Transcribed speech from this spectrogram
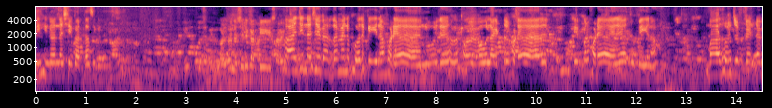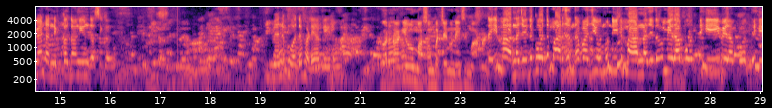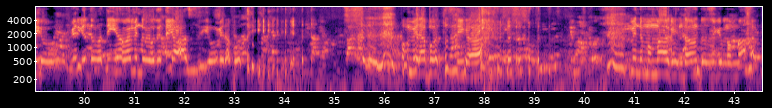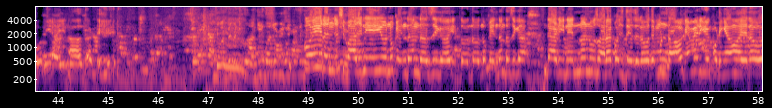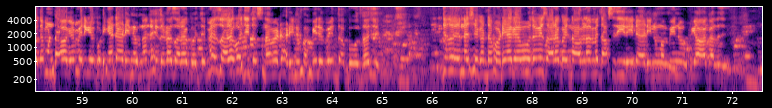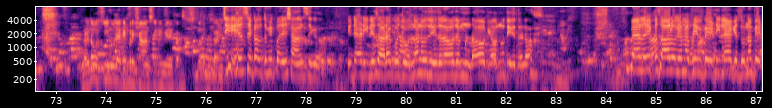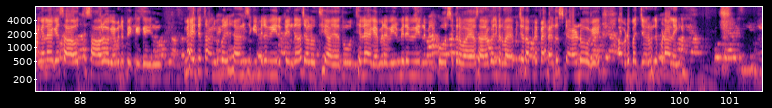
ਨਸ਼ੇ ਕਰਦਾ ਸੀਗਾ। ਲੱਗਦਾ ਨਸ਼ੇ ਦੇ ਕਰਕੇ ਇਹ ਸਾਰੇ ਹਾਂਜੀ ਨਸ਼ੇ ਕਰਦਾ। ਮੈਨੂੰ ਖੁਦ ਕਈ ਨਾ ਫੜਿਆ ਹੋਇਆ ਇਹਨੂੰ। ਉਹ ਲਾਈਟਰ ਫੜਿਆ ਹੋਇਆ ਪੇਪਰ ਫੜਿਆ ਹੋਇਆ ਇਹਦੇ ਹੱਥੋਂ ਕਈ ਨਾ। ਬਾਥਰੂਮ ਚ ਘੰਟਾ ਘੰਟਾ ਨਿਕਲਦਾ ਨਹੀਂ ਹੁੰਦਾ ਸੀ ਕਦੇ। ਮੈਨੂੰ ਖੁਦ ਫੜਿਆ ਨਾ ਲੱਗਦਾ ਕਿ ਉਹ ਮਾਸੂਮ ਬੱਚੇ ਨੂੰ ਨਹੀਂ ਸੀ ਮਾਰਨਾ ਨਹੀਂ ਮਾਰਨਾ ਚਾਹੀਦਾ ਖੁਦ ਮਾਰ ਜਾਂਦਾ ਭਾਜੀ ਉਹਨੂੰ ਨਹੀਂ ਮਾਰਨਾ ਚਾਹੀਦਾ। ਉਹ ਮੇਰਾ ਪੁੱਤ ਹੀ ਮੇਰਾ ਪੁੱਤ ਹੀ ਉਹ। ਮੇਰੀਆਂ ਦੋ ਧੀਆਂ ਵਾ ਮੈਨੂੰ ਉਹਦੇ ਤੇ ਆਸ ਸੀ ਉਹ ਮੇਰਾ ਪੁੱਤ ਹੀ। ਉਹ ਮੇਰਾ ਪੁੱਤ ਸੀਗਾ। ਮੈਨੂੰ ਮੰਮਾ ਕਹਿੰਦਾ ਹੁੰਦਾ ਸੀ ਕਿ ਮੰਮਾ ਪੂਰੀ ਆਈ ਨਾਲ ਤੁਹਾਡੇ। ਮਨ ਦੇ ਵਿੱਚ ਕੋਈ ਰੰਜਿਸ਼ ਬਾਜੀ ਵੀ ਸੀ ਕੋਈ ਰੰਜਿਸ਼ਬਾਜ਼ ਨਹੀਂ ਇਹੀ ਉਹਨੂੰ ਕਹਿੰਦਾ ਹੁੰਦਾ ਸੀਗਾ ਇਦਾਂ ਦਾ ਉਹਨੂੰ ਕਹਿੰਦਾ ਹੁੰਦਾ ਸੀਗਾ ਡੈਡੀ ਨੇ ਇਹਨਾਂ ਨੂੰ ਸਾਰਾ ਕੁਝ ਦੇ ਦੇਣਾ ਉਹਦੇ ਮੁੰਡਾ ਹੋ ਗਿਆ ਮੇਰੀਆਂ ਕੁੜੀਆਂ ਹੋਏ ਨਾ ਉਹਦੇ ਮੁੰਡਾ ਹੋ ਗਿਆ ਮੇਰੀਆਂ ਕੁੜੀਆਂ ਡੈਡੀ ਨੇ ਉਹਨਾਂ ਦੇ ਦੇਣਾ ਸਾਰਾ ਕੁਝ। ਮੈਂ ਸਾਰਾ ਕੁਝ ਹੀ ਦੱਸਣਾ ਮੈਂ ਡੈਡੀ ਨੂੰ ਮੰਮੀ ਨੇ ਵੀ ਏਦਾਂ ਬੋਲਦਾ ਸੀ। ਜਦੋਂ ਇਹ ਨਸ਼ੇ ਕਰਦਾ ਫੜਿਆ ਗਿਆ ਉਦੋਂ ਵੀ ਸਾਰਾ ਕੁਝ ਨਾਲ ਨਾਲ ਮੈਂ ਦੱਸਦੀ ਰਹੀ ਡੈਡੀ ਨੂੰ ਮੰਮੀ ਨੂੰ ਵੀ ਆਹ ਗੱਲ ਜੀ ਲੱਗਦਾ ਉਸ ਚੀਜ਼ ਨੂੰ ਲੈ ਕੇ ਪਰੇਸ਼ਾਨ ਸੀ ਕਿ ਮੇਰੇ ਘਰ ਮਤਲਬ ਮੁੰਡਾ ਨਹੀਂ। ਜੀ ਇਸੇ ਗੱਲ ਤੋਂ ਵੀ ਪਰੇਸ਼ਾਨ ਸੀਗਾ ਕਿ ਡੈਡੀ ਨੇ ਸਾਰਾ ਕੁਝ ਉਹਨਾਂ ਨੂੰ ਦੇ ਦੇਣਾ ਉਹਦੇ ਮੁੰਡਾ ਹੋ ਗਿਆ ਉਹਨੂੰ ਦੇ ਦੇਣਾ ਮੈਂ ਤਾਂ ਇੱਕ ਸਾਲ ਹੋ ਗਿਆ ਮੈਂ ਆਪਣੀ ਬੇਟੀ ਲੈ ਕੇ, ਦੋਨੋਂ ਬੇਟੀਆਂ ਲੈ ਕੇ ਸਾਲ ਉੱਥੇ ਸਾਲ ਹੋ ਗਿਆ ਮੈਨੂੰ ਪੇਕੇ ਗਈ ਨੂੰ। ਮੈਂ ਇੱਥੇ ਤੰਗ ਪਰੇਸ਼ਾਨ ਸੀਗੀ, ਮੇਰਾ ਵੀਰ ਕਹਿੰਦਾ, ਚਲ ਉੱਥੇ ਆ ਜਾ, ਤੂੰ ਉੱਥੇ ਲੈ ਗਿਆ ਮੇਰਾ ਵੀਰ। ਮੇਰੇ ਵੀਰ ਨੇ ਮੈਨੂੰ ਕੋਰਸ ਕਰਵਾਇਆ, ਸਾਰਾ ਕੁਝ ਕਰਵਾਇਆ ਵੀ ਚਲ ਆਪਣੇ ਪੈਰਾਂ ਤੇ ਸਟੈਂਡ ਹੋ ਗਏ ਆਪਣੇ ਬੱਚਿਆਂ ਨੂੰ ਤੇ ਪੜਾ ਲੇਂਗੀ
